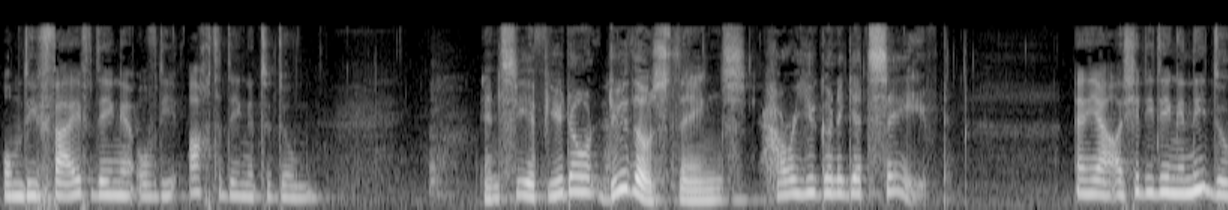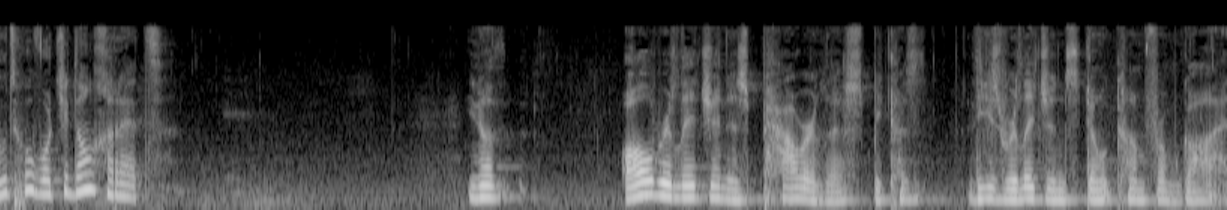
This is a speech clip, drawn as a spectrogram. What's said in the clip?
om die vijf dingen of die acht dingen te doen. And see, if you don't do those things, how are you going to get saved? En ja, als je die dingen niet doet, hoe word je dan gered? You know, all religion is powerless because these religions don't come from God.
